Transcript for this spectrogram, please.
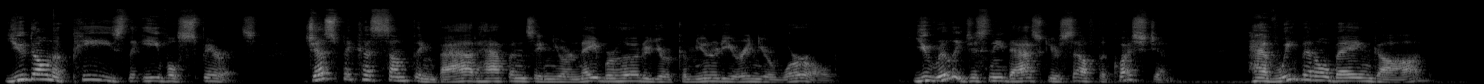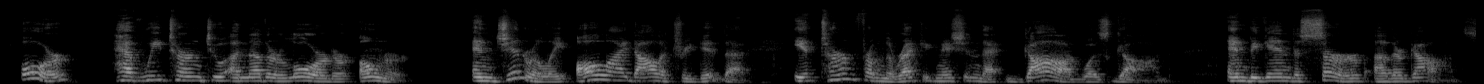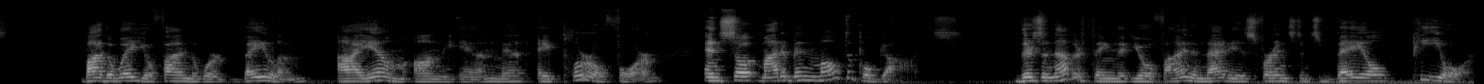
You don't appease the evil spirits. Just because something bad happens in your neighborhood or your community or in your world, you really just need to ask yourself the question Have we been obeying God? Or have we turned to another Lord or owner? And generally, all idolatry did that. It turned from the recognition that God was God and began to serve other gods. By the way, you'll find the word Baalim, I am on the end, meant a plural form, and so it might have been multiple gods. There's another thing that you'll find, and that is, for instance, Baal Peor.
